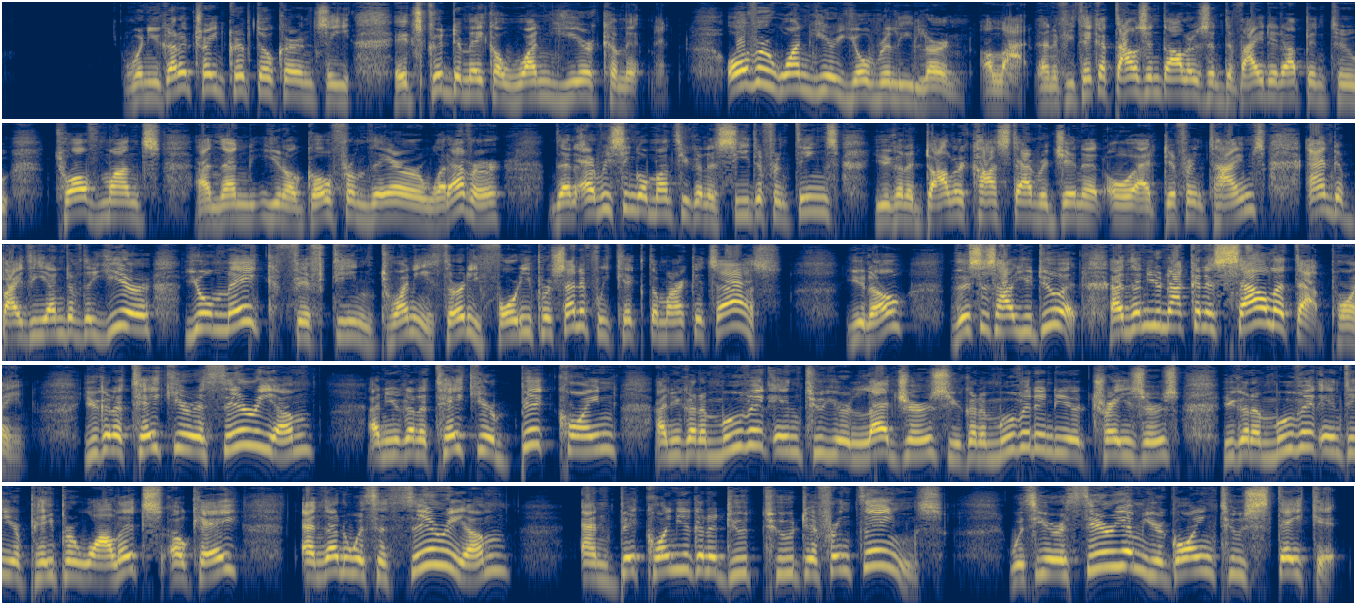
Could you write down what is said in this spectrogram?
When you're going to trade cryptocurrency, it's good to make a one year commitment. Over one year, you'll really learn a lot. And if you take a thousand dollars and divide it up into 12 months and then, you know, go from there or whatever, then every single month you're going to see different things. You're going to dollar cost average in at, oh, at different times. And by the end of the year, you'll make 15, 20, 30, 40% if we kick the market's ass. You know, this is how you do it. And then you're not going to sell at that point. You're going to take your Ethereum and you're going to take your Bitcoin and you're going to move it into your ledgers. You're going to move it into your Trezors. You're going to move it into your paper wallets. Okay. And then with Ethereum and Bitcoin, you're going to do two different things. With your Ethereum, you're going to stake it.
